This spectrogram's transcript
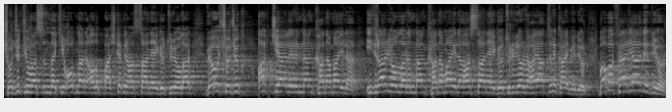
Çocuk yuvasındaki onları alıp başka bir hastaneye götürüyorlar ve o çocuk akciğerlerinden kanamayla, idrar yollarından kanamayla hastaneye götürülüyor ve hayatını kaybediyor. Baba feryat ediyor.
